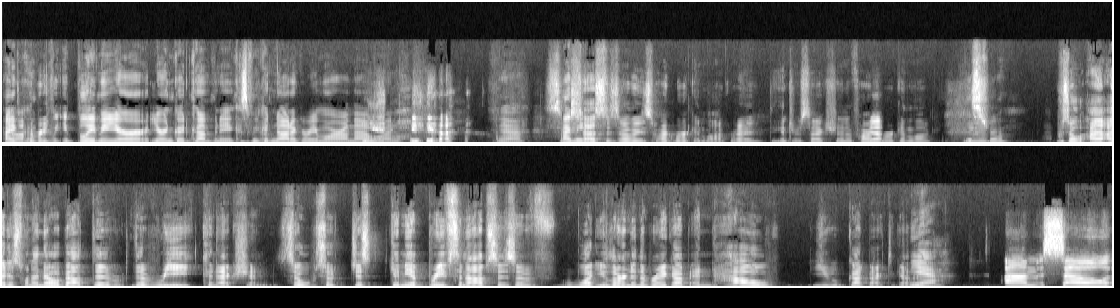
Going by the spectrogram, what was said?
I Um, Every- believe me, you're you're in good company because we could not agree more on that one. yeah Yeah, I mean- Success is always hard work and luck, right? The intersection of hard Yeah. work and luck. it's true. So I, I just want to know about the the reconnection. So so just give me a brief synopsis of what you learned in the breakup and how you got back together. Yeah. Um, so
